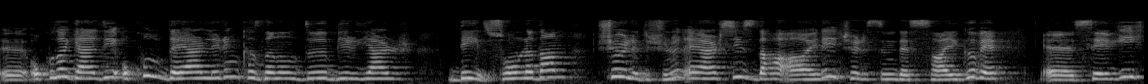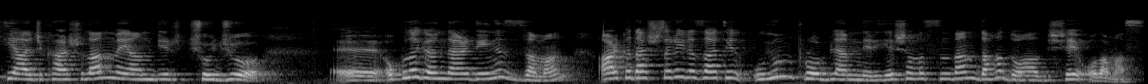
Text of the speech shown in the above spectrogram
e, okula geldiği, okul değerlerin kazanıldığı bir yer değil. Sonradan şöyle düşünün, eğer siz daha aile içerisinde saygı ve e, sevgi ihtiyacı karşılanmayan bir çocuğu e, okula gönderdiğiniz zaman arkadaşlarıyla zaten uyum problemleri yaşamasından daha doğal bir şey olamaz.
